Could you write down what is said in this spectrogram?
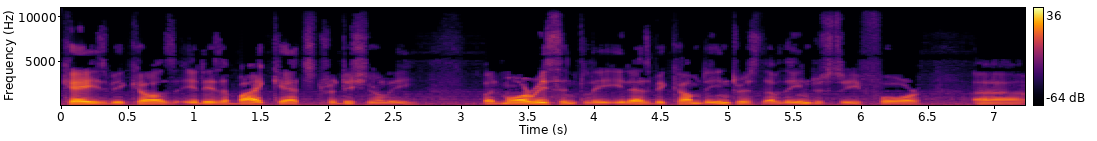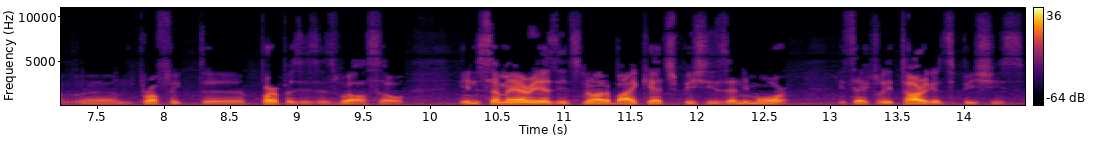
case because it is a bycatch traditionally, but more recently it has become the interest of the industry for uh, uh, profit uh, purposes as well. So in some areas it's not a bycatch species anymore, it's actually a target species.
